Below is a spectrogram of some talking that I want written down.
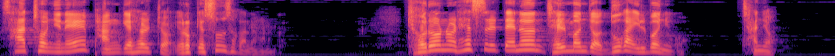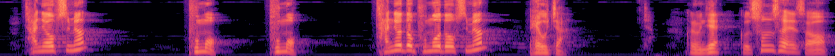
사촌 이내의 반계 혈족 이렇게 순서가 나가는 거예요. 결혼을 했을 때는 제일 먼저 누가 1번이고? 자녀. 자녀 없으면 부모 부모. 자녀도 부모도 없으면 배우자. 자, 그럼 이제 그 순서에서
